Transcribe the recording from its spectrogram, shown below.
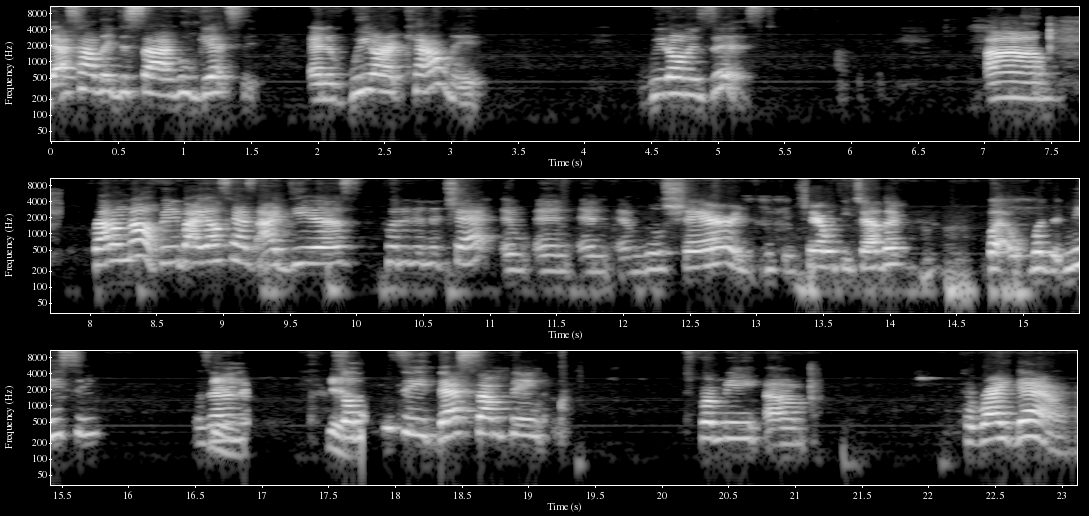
That's how they decide who gets it. And if we aren't counted, we don't exist. Um, so I don't know if anybody else has ideas, put it in the chat and and and, and we'll share and we can share with each other. But was it Nisi? Was that yeah. yeah. So Nisi, that's something for me um, to write down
